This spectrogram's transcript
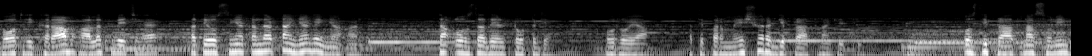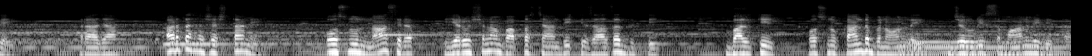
ਬਹੁਤ ਹੀ ਖਰਾਬ ਹਾਲਤ ਵਿੱਚ ਹੈ ਅਤੇ ਉਸ ਦੀਆਂ ਕੰਧਾਂ ਢਾਈਆਂ ਗਈਆਂ ਹਨ, ਤਾਂ ਉਸ ਦਾ ਦਿਲ ਟੁੱਟ ਗਿਆ। ਉਹ ਰੋਇਆ ਅਤੇ ਪਰਮੇਸ਼ਵਰ ਅੱਗੇ ਪ੍ਰਾਰਥਨਾ ਕੀਤੀ। ਉਸ ਦੀ ਪ੍ਰਾਰਥਨਾ ਸੁਣੀ ਗਈ। ਰਾਜਾ ਅਰਧਹਸ਼ਸ਼ਤਾ ਨੇ ਉਸ ਨੂੰ ਨਾ ਸਿਰਫ ਯਰੂਸ਼ਲਮ ਵਾਪਸ ਜਾਣ ਦੀ ਇਜਾਜ਼ਤ ਦਿੱਤੀ, ਬਲਕਿ ਉਸ ਨੂੰ ਕੰਧ ਬਣਾਉਣ ਲਈ ਜ਼ਰੂਰੀ ਸਮਾਨ ਵੀ ਦਿੱਤਾ।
